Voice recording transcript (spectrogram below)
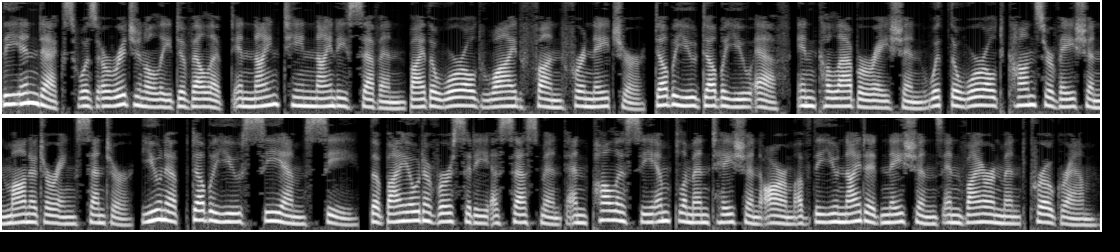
The index was originally developed in 1997 by the World Wide Fund for Nature WWF in collaboration with the World Conservation Monitoring Center UNEP-WCMC, the Biodiversity Assessment and Policy Implementation arm of the United Nations Environment Programme.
